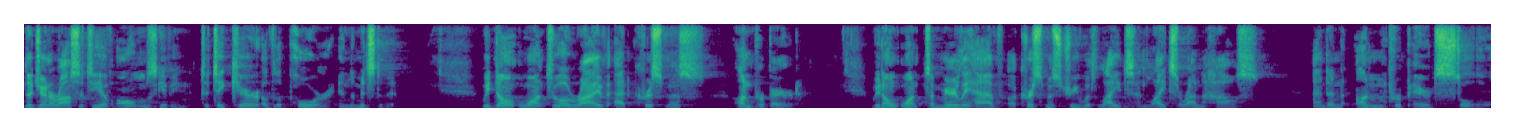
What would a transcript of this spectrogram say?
the generosity of almsgiving, to take care of the poor in the midst of it. We don't want to arrive at Christmas unprepared. We don't want to merely have a Christmas tree with lights and lights around the house and an unprepared soul.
